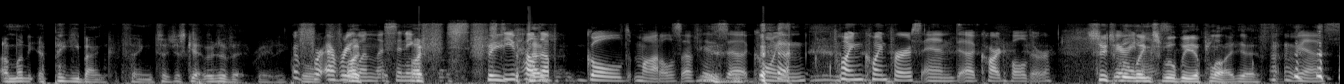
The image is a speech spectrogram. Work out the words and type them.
a money a piggy bank thing to just get rid of it. Really. For Or everyone I- listening, I f- Steve held up gold models of his uh, coin, coin, coin purse and uh, card holder. Suitable very links nice. will be applied. Yes. yes.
